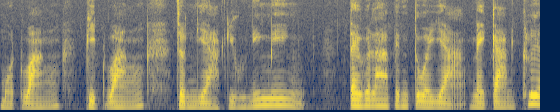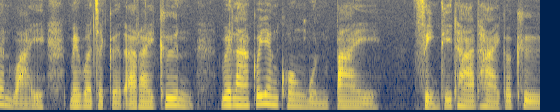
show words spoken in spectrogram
หมดหวัง ผิดหวัง จนอยากอยู่นิ่งๆแต่เวลาเป็นตัวอย่างในการเคลื่อนไหว ไม่ว่าจะเกิดอะไรขึ้น เวลาก็ยังคงหมุนไป สิ่งที่ท้าทายก็คือ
